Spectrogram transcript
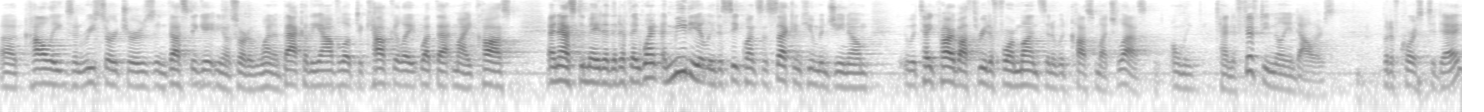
uh, colleagues and researchers investigate, you know, sort of went back of the envelope to calculate what that might cost and estimated that if they went immediately to sequence the second human genome, it would take probably about three to four months and it would cost much less, only 10 to 50 million dollars. But of course today,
